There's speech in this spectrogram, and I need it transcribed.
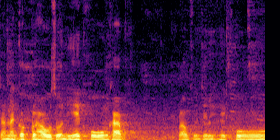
จากนั้นก็เกลาส่วนนี้ให้โค้งครับ เกลาส่วนจมูกให้โค้ง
